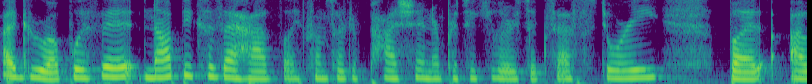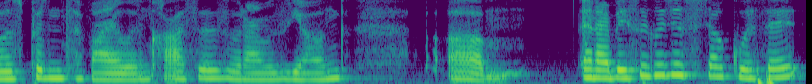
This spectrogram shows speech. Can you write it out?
I grew up with it, not because I have like some sort of passion or particular success story, but I was put into violin classes when I was young. Um, and I basically just stuck with it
